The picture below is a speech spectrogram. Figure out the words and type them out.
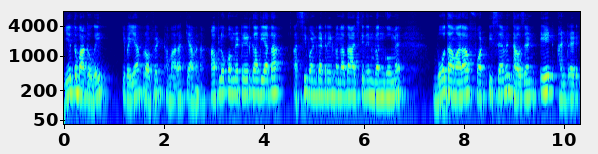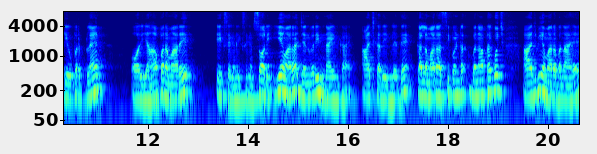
ये तो बात हो गई कि भैया प्रॉफिट हमारा क्या बना? आप लोग को हमने ट्रेड कहाँ दिया था? अस्सी पॉइंट का ट्रेड बना था आज के दिन वन गो में। वो था हमारा forty seven thousand eight hundred के ऊपर प्लान और यहाँ पर हमारे, एक सेकंड एक सेकंड सॉरी ये हमारा जनवरी नाइन का है। आज का देख लेते हैं। कल हमारा अस्सी पॉइंट बना था कुछ, आज भी हमारा बना है।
